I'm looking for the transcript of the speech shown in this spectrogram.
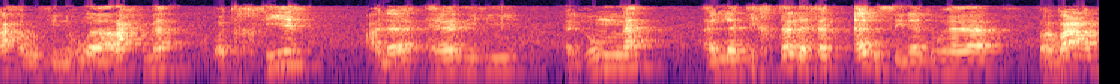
أحرف هو رحمة وتخفيف على هذه الأمة. التي اختلفت ألسنتها فبعض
